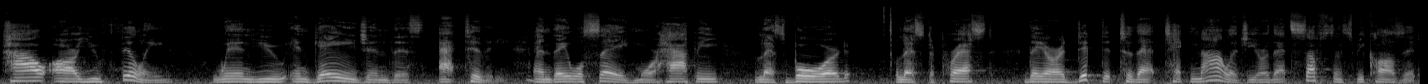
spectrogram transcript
How are you feeling when you engage in this activity? And they will say, More happy, less bored, less depressed. They are addicted to that technology or that substance because it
